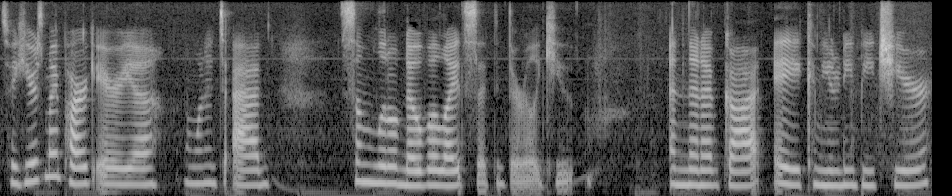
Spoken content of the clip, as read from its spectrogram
So here's my park area. I wanted to add some little Nova lights. I think they're really cute. And then I've got a community beach here.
